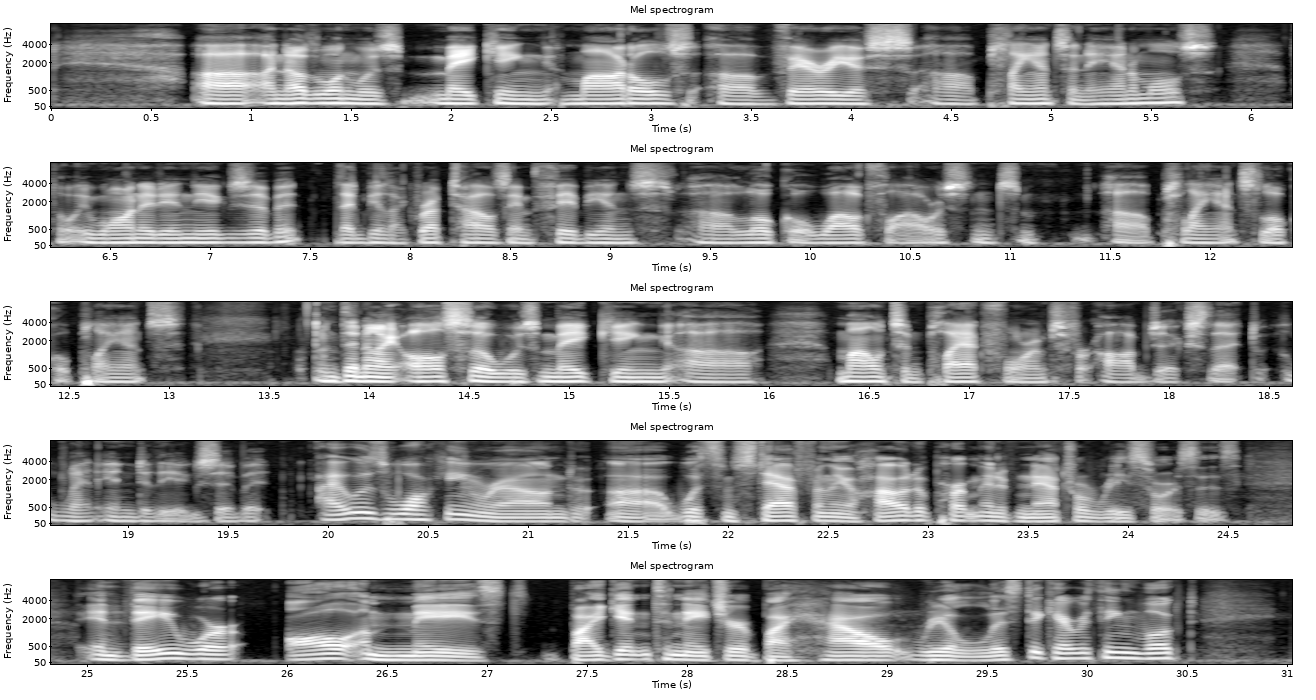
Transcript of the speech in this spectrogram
Uh, another one was making models of various uh, plants and animals that we wanted in the exhibit. That'd be like reptiles, amphibians, uh, local wildflowers, and some uh, plants, local plants. And then I also was making uh, mounts and platforms for objects that went into the exhibit. I was walking around with some staff from the Ohio Department of Natural Resources, and they were all amazed by Get Into Nature, by how realistic everything looked,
